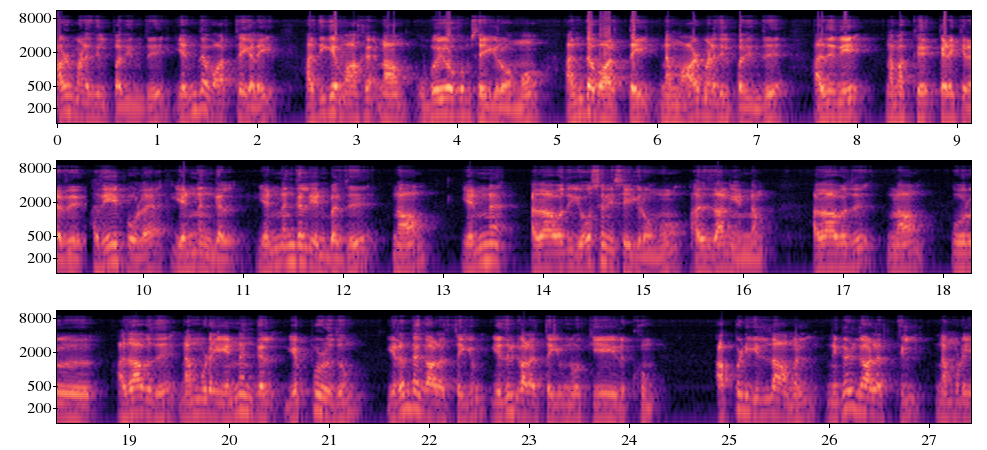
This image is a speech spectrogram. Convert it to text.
ஆழ்மனதில் பதிந்து எந்த வார்த்தைகளை அதிகமாக நாம் உபயோகம் செய்கிறோமோ அந்த வார்த்தை நம் ஆழ்மனதில் பதிந்து அதுவே நமக்கு கிடைக்கிறது. அதே போல எண்ணங்கள். எண்ணங்கள் என்பது நாம் என்ன அதாவது யோசனை செய்கிறோமோ அதுதான் எண்ணம். அதாவது நாம் ஒரு அதாவது நம்முடைய எண்ணங்கள் எப்பொழுதும் இறந்த காலத்தையும் எதிர்காலத்தையும் நோக்கியே இருக்கும். அப்படி இல்லாமல் நிகழ்காலத்தில் நம்முடைய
